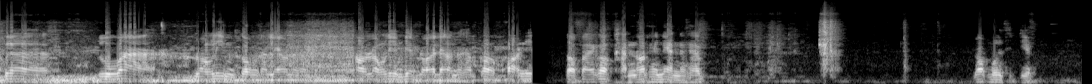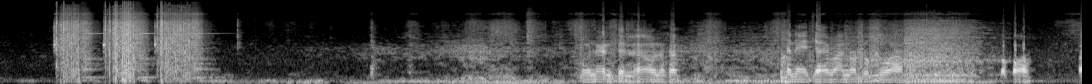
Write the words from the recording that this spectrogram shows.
เพื่อดูว่าลองริมตรงกันแล้วนะครับ เอาลองริมเรียบร้อยแล้วนะครับ ก็ข้อนี้ต่อไปก็ขันน็อตให้แน่นนะครับล็อกเบอร์สิบเจ็ดเมื่อแน่นเสร็จแล้วนะครับไม่แน่ใจว่าน็อตทุกตัวประกอบไป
